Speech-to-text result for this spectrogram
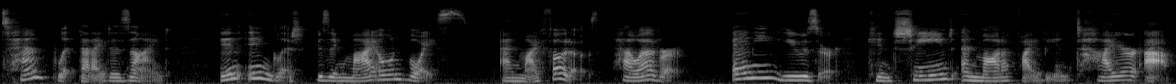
template that I designed in English using my own voice and my photos. However, any user can change and modify the entire app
